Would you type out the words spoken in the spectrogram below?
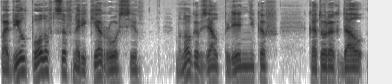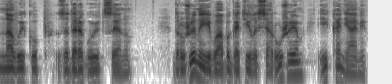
побил половцев на реке Роси, много взял пленников, которых дал на выкуп за дорогую цену. Дружина его обогатилась оружием и конями.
